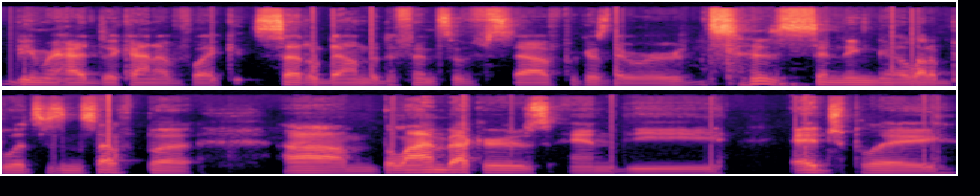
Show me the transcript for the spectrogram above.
Beamer had to kind of like settle down the defensive staff because they were sending a lot of blitzes and stuff. But um, the linebackers and the edge play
